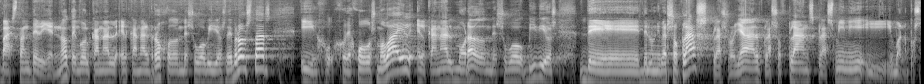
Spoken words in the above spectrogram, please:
bastante bien, ¿no? Tengo el canal, el canal rojo donde subo vídeos de Brawl Stars y de juegos mobile, el canal morado donde subo vídeos del universo Clash, Clash Royale, Clash of Clans, Clash Mini y, bueno, pues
